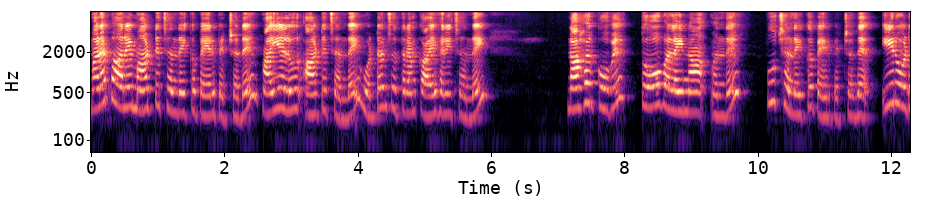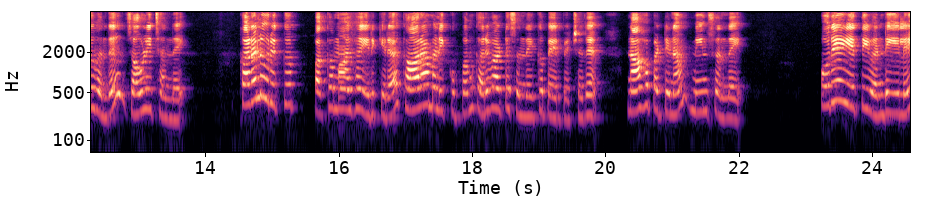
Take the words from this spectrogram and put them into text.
மணப்பாறை மாட்டுச் சந்தைக்கு பெயர் பெற்றது. அய்யலூர் ஆட்டுச் சந்தை ஒட்டன்சத்திரம் காய்கறி சந்தை நாகர்கோவில் தோவலைனா வந்து பூச்சந்தைக்கு பெயர் பெற்றது. ஈரோடு வந்து ஜவுளி சந்தை. கடலூருக்கு பக்கமாக இருக்கிற காராமணி குப்பம் கருவாட்டு சந்தைக்கு பெயர் பெற்றது. நாகப்பட்டினம் மீன் சந்தை. புதிய ஏத்தி வண்டியிலே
